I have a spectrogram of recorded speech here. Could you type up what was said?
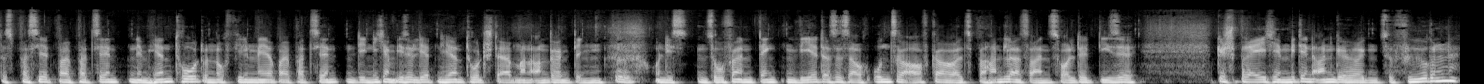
Das passiert bei Patienten im Hirntod und noch viel mehr bei Patienten, die nicht am isolierten Hirntod sterben, an anderen Dingen. Mhm. Und insofern denken wir, dass es auch unsere Aufgabe als Behandler sein sollte, diese Gespräche mit den Angehörigen zu führen.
